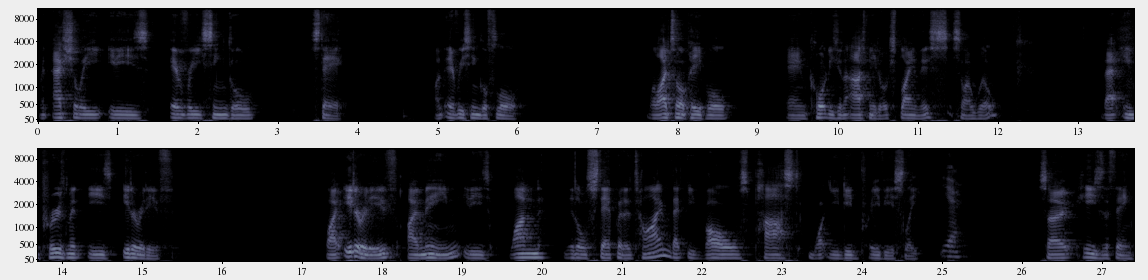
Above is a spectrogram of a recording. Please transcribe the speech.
when actually it is every single stair on every single floor. Well, I tell people, and Courtney's going to ask me to explain this, so I will that improvement is iterative. By iterative, I mean it is one little step at a time that evolves past what you did previously. Yeah. So here's the thing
